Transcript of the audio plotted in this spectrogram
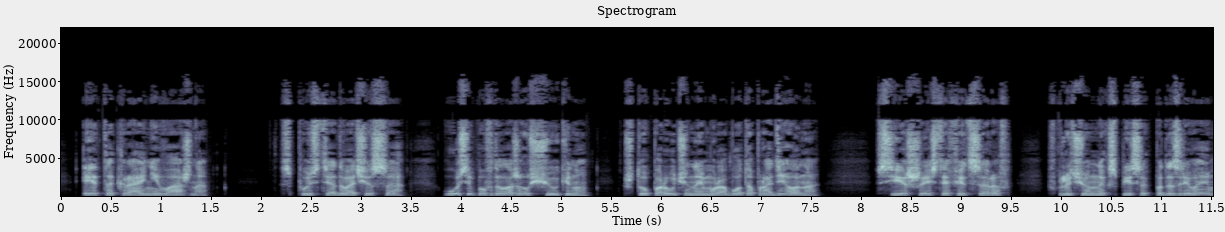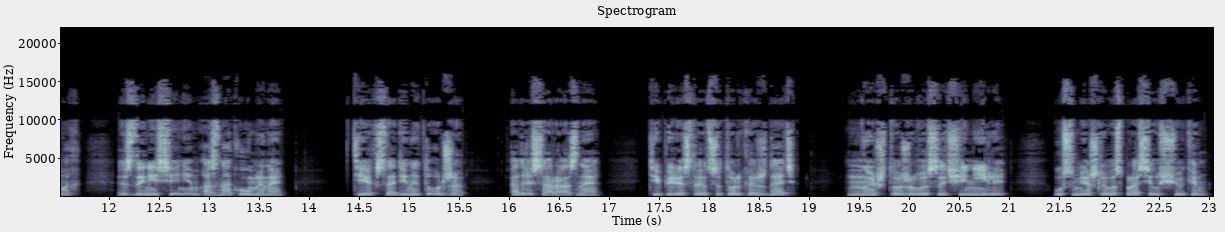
— это крайне важно. Спустя два часа Осипов доложил Щукину, что порученная ему работа проделана. Все шесть офицеров, включенных в список подозреваемых, с донесением ознакомлены. Текст один и тот же, адреса разные. Теперь остается только ждать. «Ну и что же вы сочинили?» — усмешливо спросил Щукин.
